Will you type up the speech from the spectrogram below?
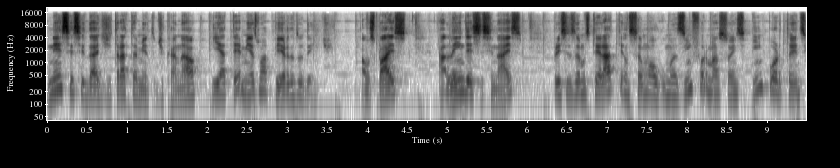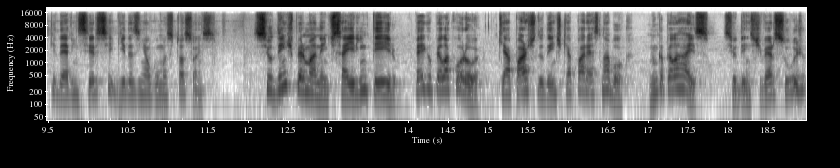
necessidade de tratamento de canal e até mesmo a perda do dente. Aos pais, além desses sinais, precisamos ter atenção a algumas informações importantes que devem ser seguidas em algumas situações. Se o dente permanente sair inteiro, pegue-o pela coroa, que é a parte do dente que aparece na boca, nunca pela raiz. Se o dente estiver sujo,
